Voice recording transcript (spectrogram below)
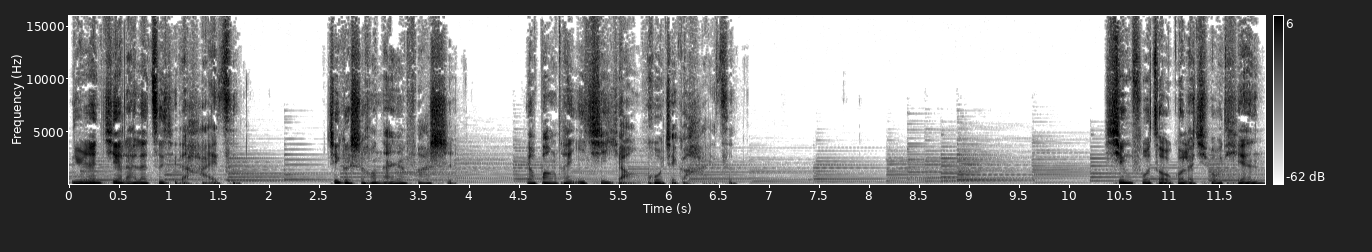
女人接来了自己的孩子，这个时候，男人发誓要帮她一起养护这个孩子。幸福走过了秋天，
